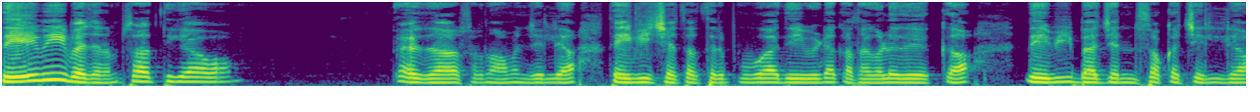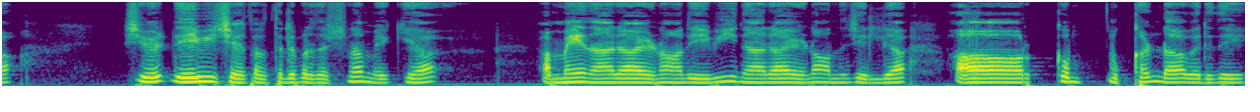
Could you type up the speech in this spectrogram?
ദേവീ ഭജനം സാത്വികമാവാം. ലളിതാസഹസ്രനാമം ചെല്ലുക. ദേവീ ക്ഷേത്രത്തിൽ പോവുക. ദേവിയുടെ കഥകൾ കേൾക്കുക. ദേവീ ഭജൻസൊക്കെ ചെല്ലുക. ശിവ ദേവീ ക്ഷേത്രത്തിൽ പ്രദക്ഷിണം വയ്ക്കുക. അമ്മേ നാരായണ ദേവി നാരായണ എന്ന് ചൊല്ലുക ആർക്കും ദുഃഖം ഉണ്ടാവരുതേ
